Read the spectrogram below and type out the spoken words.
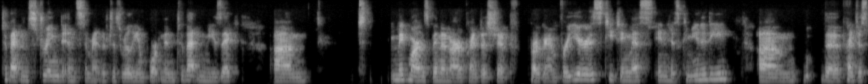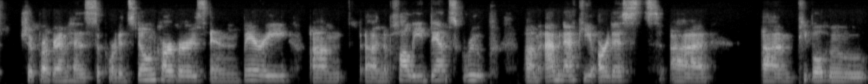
Tibetan stringed instrument, which is really important in Tibetan music. Um, Migmar has been in our apprenticeship program for years, teaching this in his community. Um, the apprenticeship program has supported stone carvers in Barre, um, Nepali dance group, um, Abenaki artists, uh, um, people who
